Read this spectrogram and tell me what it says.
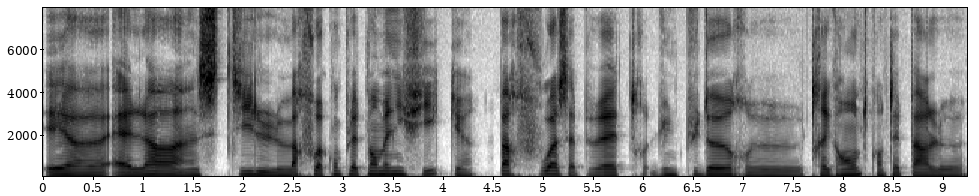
Et euh, elle a un style parfois complètement magnifique. Parfois, ça peut être d'une pudeur euh, très grande quand elle parle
